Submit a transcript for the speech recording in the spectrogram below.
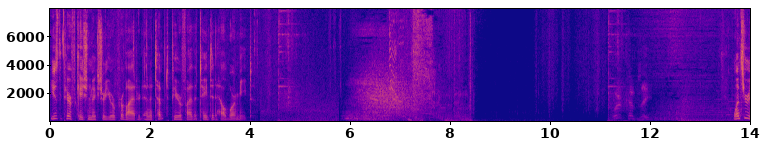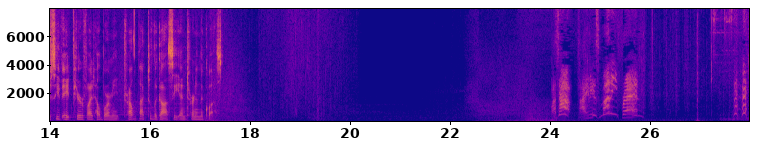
Use the purification mixture you were provided and attempt to purify the tainted Helboar meat. Once you receive 8 purified Helboar meat, travel back to Legassi and turn in the quest. What's up? Time is money, friend.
